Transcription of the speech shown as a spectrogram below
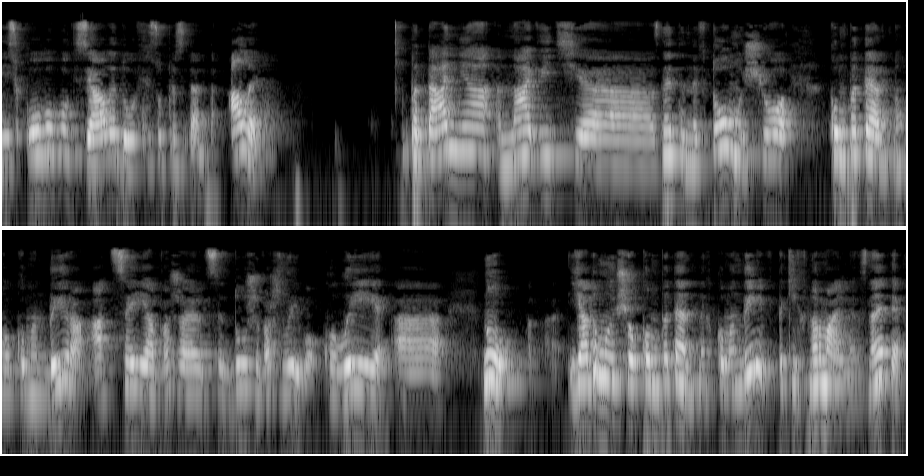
військового взяли до офісу президента. Але питання навіть е, знаєте, не в тому, що компетентного командира, а це я вважаю це дуже важливо, коли е, ну я думаю, що компетентних командирів, таких нормальних, знаєте,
